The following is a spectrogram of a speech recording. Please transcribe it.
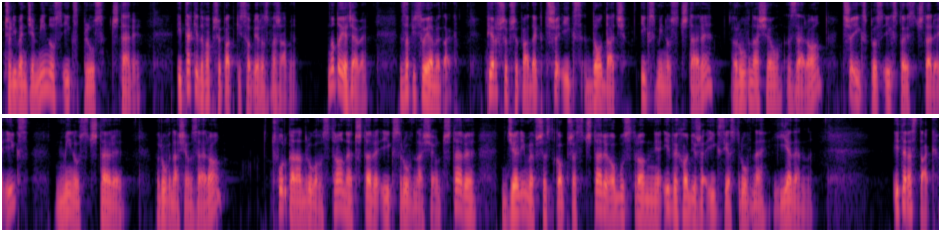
czyli będzie minus x plus 4. I takie dwa przypadki sobie rozważamy. No to jedziemy. Zapisujemy tak. Pierwszy przypadek 3x dodać x minus 4 równa się 0. 3x plus x to jest 4x. Minus 4 równa się 0. Czwórka na drugą stronę, 4x równa się 4. Dzielimy wszystko przez 4 obustronnie i wychodzi, że x jest równe 1. I teraz tak.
